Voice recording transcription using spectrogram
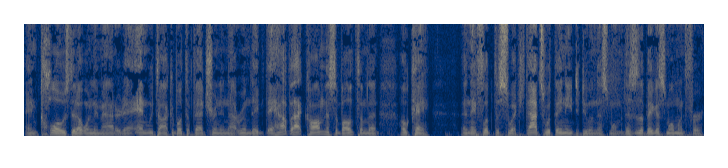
and closed it out when they mattered. And we talk about the veteran in that room; they they have that calmness about them that okay, and they flip the switch. That's what they need to do in this moment. This is the biggest moment for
